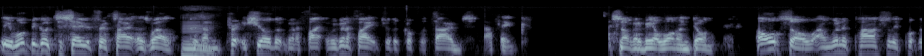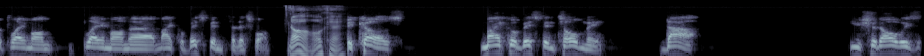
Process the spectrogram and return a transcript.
it would be good to save it for a title as well because Mm. I'm pretty sure that we're going to fight. We're going to fight each other a couple of times. I think it's not going to be a one and done. Also, I'm going to partially put the blame on blame on uh, Michael Bisping for this one Oh, okay. because Michael Bisping told me that you should always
